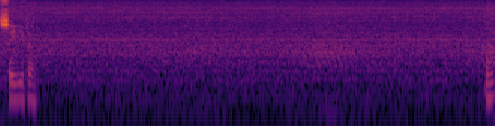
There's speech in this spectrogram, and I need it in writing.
Seeder. Ooh.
